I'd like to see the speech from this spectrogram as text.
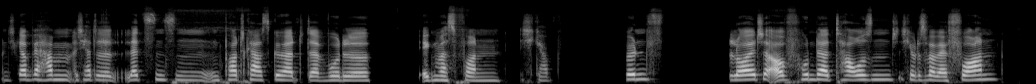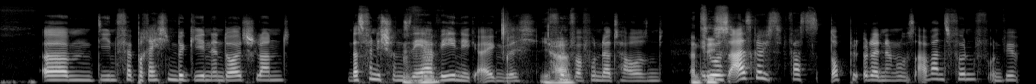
Und ich glaube, wir haben, ich hatte letztens einen, einen Podcast gehört, da wurde irgendwas von, ich glaube, fünf Leute auf 100.000, ich glaube, das war bei Vorn, ähm, die ein Verbrechen begehen in Deutschland. Und das finde ich schon sehr Mhm. wenig eigentlich. Ja. Fünf auf 100.000. An In den USA ist, glaube ich, fast doppelt, oder in den USA waren es fünf und wir,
